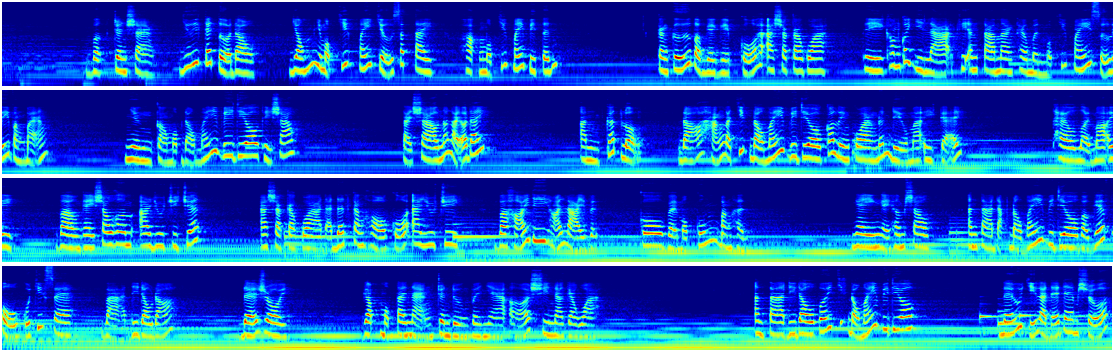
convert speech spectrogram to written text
Vật trên sàn, dưới cái tựa đầu, giống như một chiếc máy chữ sách tay hoặc một chiếc máy vi tính. Căn cứ vào nghề nghiệp của ashikawa thì không có gì lạ khi anh ta mang theo mình một chiếc máy xử lý văn bản nhưng còn một đầu máy video thì sao? Tại sao nó lại ở đấy? Anh kết luận, đó hẳn là chiếc đầu máy video có liên quan đến điều ma y kể. Theo lời ma y, vào ngày sau hôm ayuji chết, asakawa đã đến căn hộ của ayuji và hỏi đi hỏi lại về cô về một cuốn băng hình. Ngay ngày hôm sau, anh ta đặt đầu máy video vào ghế phụ của chiếc xe và đi đâu đó. Để rồi, gặp một tai nạn trên đường về nhà ở shinagawa. Anh ta đi đâu với chiếc đầu máy video? Nếu chỉ là để đem sữa,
